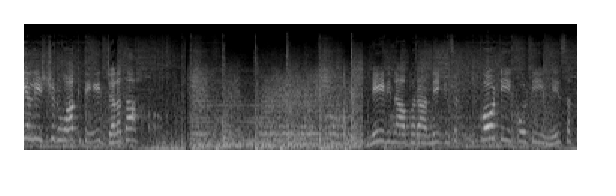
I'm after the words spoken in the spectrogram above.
ಪೂರೈಕೆಯಲ್ಲಿ ಶುರುವಾಗಿದೆ ಜಲದಾಹ ನೀರಿನ ಭರ ನೀಗಿಸಲು ಕೋಟಿ ಕೋಟಿ ಮೀಸಲು.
